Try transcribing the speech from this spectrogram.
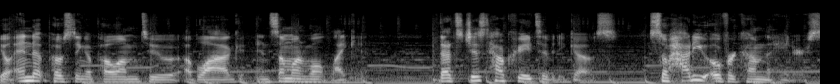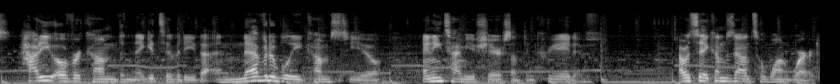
You'll end up posting a poem to a blog and someone won't like it. That's just how creativity goes. So how do you overcome the haters? How do you overcome the negativity that inevitably comes to you anytime you share something creative? I would say it comes down to one word,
